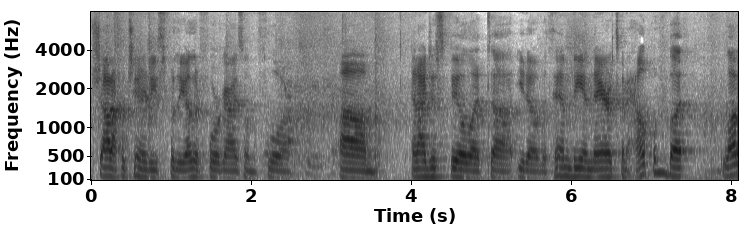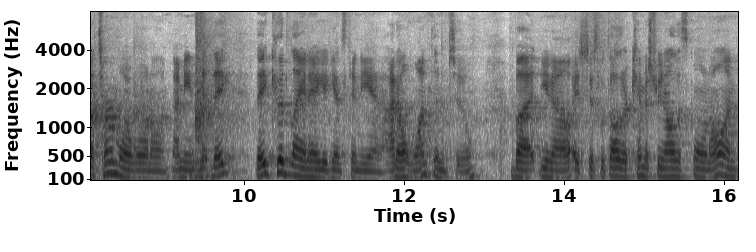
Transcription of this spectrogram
shot opportunities for the other four guys on the floor. Um, and I just feel that uh, you know with him being there, it's going to help him. But a lot of turmoil going on. I mean, they they could lay an egg against Indiana. I don't want them to, but you know, it's just with all their chemistry and all that's going on,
